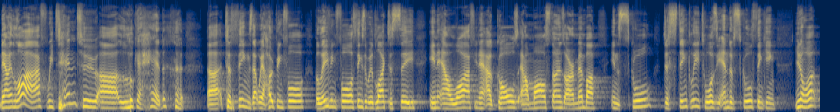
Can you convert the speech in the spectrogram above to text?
Now, in life, we tend to uh, look ahead uh, to things that we're hoping for, believing for, things that we'd like to see in our life, you know, our goals, our milestones. I remember in school, distinctly towards the end of school, thinking, you know what?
